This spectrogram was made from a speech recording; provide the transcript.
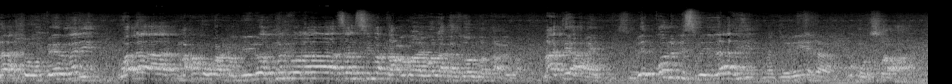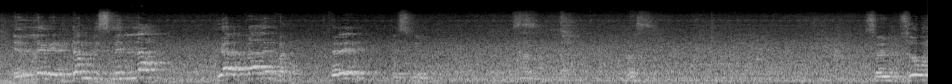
لا شوفير مني ولا معكو بعد بيلوت مني ولا سنسمة تعباي ولا غزول متعبا ما تيها هاي. بتقول بسم الله مجريها ومرساها. اللي قدام بسم الله يا الثالث ترين؟ بسم الله. بس. سيجزون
